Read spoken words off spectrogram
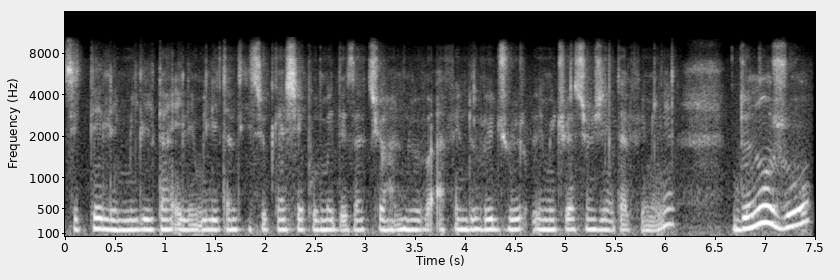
c'était les militants et les militantes qui se cachaient pour mettre des actions en œuvre afin de réduire les mutilations génitales féminines, de nos jours,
